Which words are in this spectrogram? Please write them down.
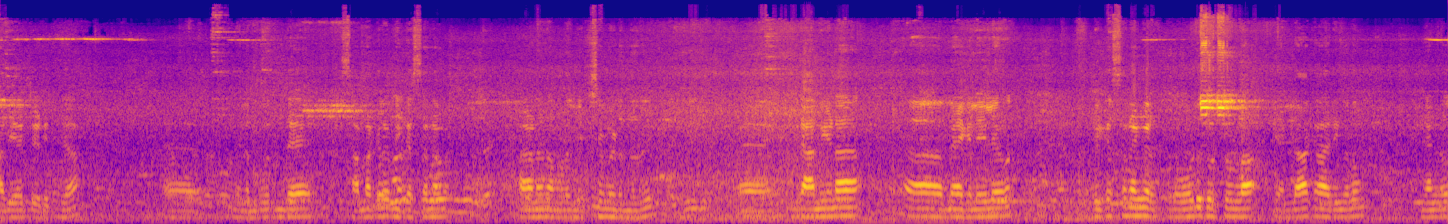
ആദ്യമായിട്ട് എടുക്കുക നിലമ്പൂരിന്റെ സമഗ്ര വികസനം ആണ് നമ്മൾ ലക്ഷ്യമിടുന്നത്. ഗ്രാമീണ മേഖലയിലെ വികസനങ്ങൾ റോഡ് തൊട്ടുള്ള എല്ലാ കാര്യങ്ങളും ഞങ്ങൾ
